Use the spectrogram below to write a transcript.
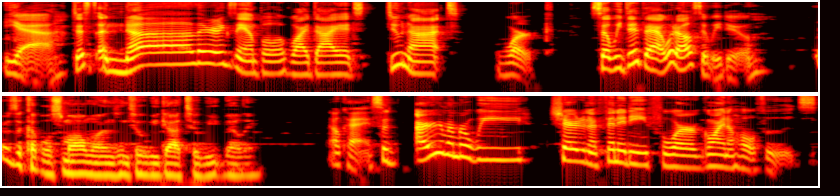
Yeah. Just another example of why diets do not work. So we did that. What else did we do? There was a couple of small ones until we got to Wheat Belly. Okay. So I remember we shared an affinity for going to Whole Foods.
